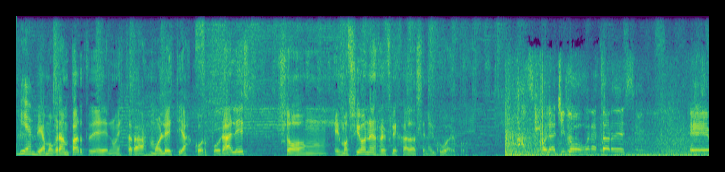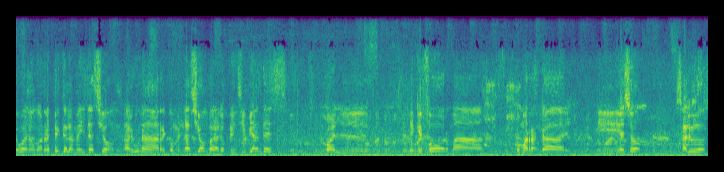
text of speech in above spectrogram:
Bien. Digamos, gran parte de nuestras molestias corporales son emociones reflejadas en el cuerpo. Hola chicos, buenas tardes. Eh, bueno, con respecto a la meditación, ¿alguna recomendación para los principiantes? ¿Cuál, ¿De qué forma? ¿Cómo arrancar? Y, eso. Saludos.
